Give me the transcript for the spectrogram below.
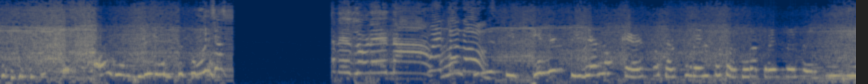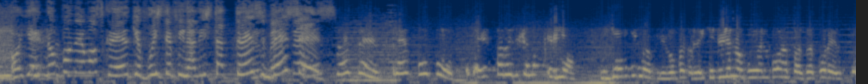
¡Muchas felicidades, Lorena! ¿Tienes idea lo que es pasar por esta tortura tres veces? Oye, no podemos creer que fuiste finalista tres veces. Tres veces, tres veces. Esta vez yo no quería. Y Jordi me obligó, pero le dije, yo ya no vuelvo a pasar por esto.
